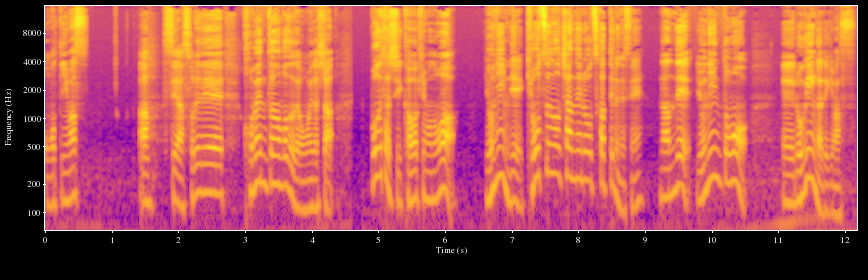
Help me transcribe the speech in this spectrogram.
思っています。あ、せや、それでコメントのことで思い出した。僕たち乾き物は4人で共通のチャンネルを使ってるんですね。なんで4人とも、えーログインができます。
